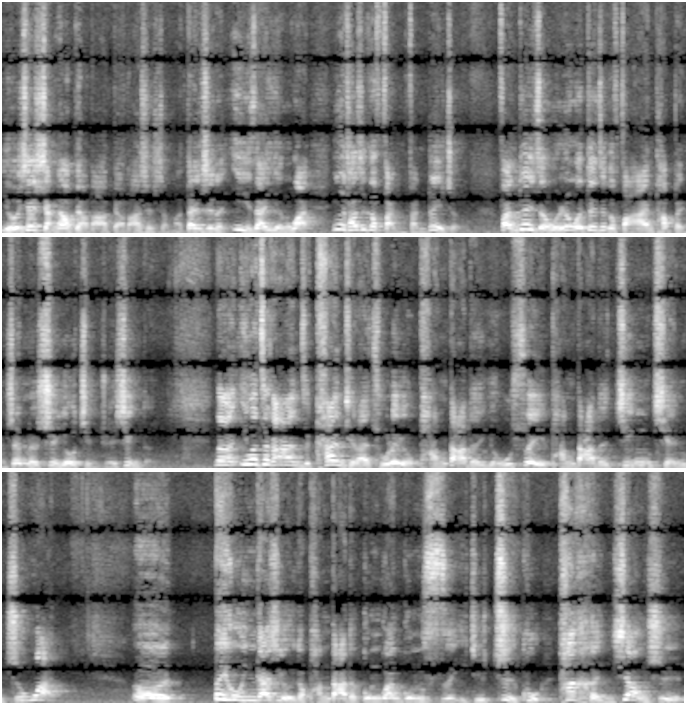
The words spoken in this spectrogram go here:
有一些想要表达表达是什么，但是呢，意在言外，因为他是个反反对者，反对者，我认为对这个法案它本身呢是有警觉性的。那因为这个案子看起来除了有庞大的游说、庞大的金钱之外，呃，背后应该是有一个庞大的公关公司以及智库，它很像是。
